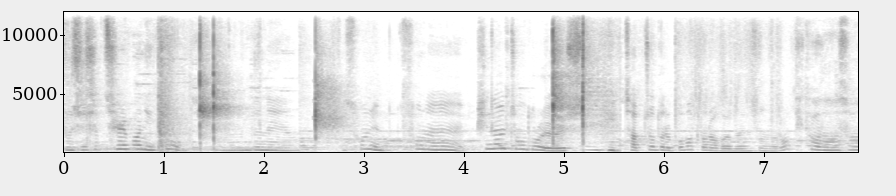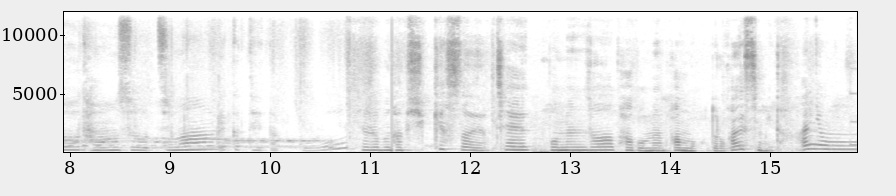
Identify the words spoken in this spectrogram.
2시 17분이고 힘드네요. 손이 손에 피날 정도로 열심히 잡초들을 뽑았더라고요 맨손으로. 피가 나서 당황스러웠지만 깨끗이 닦고 여러분 밥 시켰어요. 책 보면서 밥 오면 밥 먹도록 하겠습니다. 안녕.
